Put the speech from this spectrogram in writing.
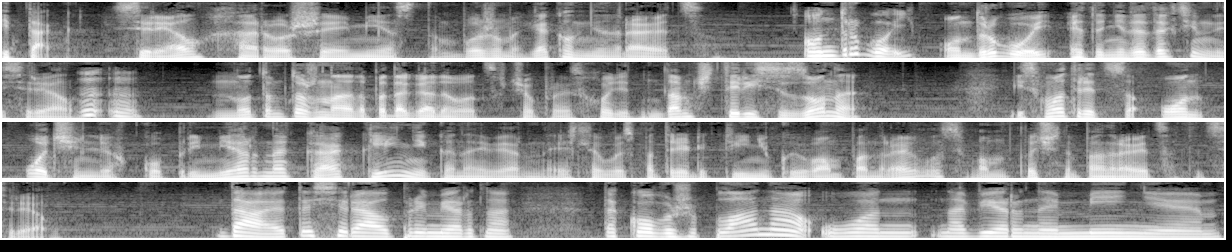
Итак, сериал «Хорошее место». Боже мой, как он мне нравится. Он другой. Он другой. Это не детективный сериал. Mm-mm. Но там тоже надо подогадываться, что происходит. Но там четыре сезона, и смотрится он очень легко, примерно как «Клиника», наверное. Если вы смотрели «Клинику» и вам понравилось, вам точно понравится этот сериал. Да, это сериал примерно такого же плана. Он, наверное, менее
